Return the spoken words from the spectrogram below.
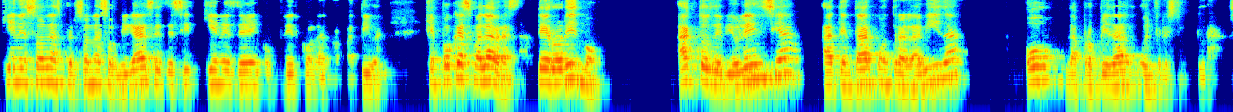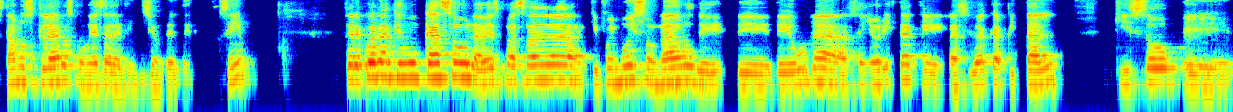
¿Quiénes son las personas obligadas? Es decir, quiénes deben cumplir con la normativa. En pocas palabras, terrorismo, actos de violencia, atentar contra la vida o la propiedad o infraestructura. ¿Estamos claros con esa definición del delito? ¿Sí? ¿Se recuerdan que hubo un caso la vez pasada que fue muy sonado de, de, una señorita que en la ciudad capital quiso eh,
